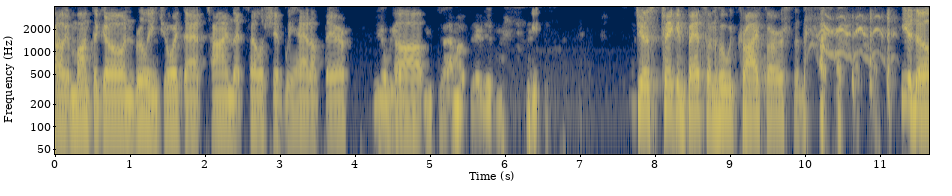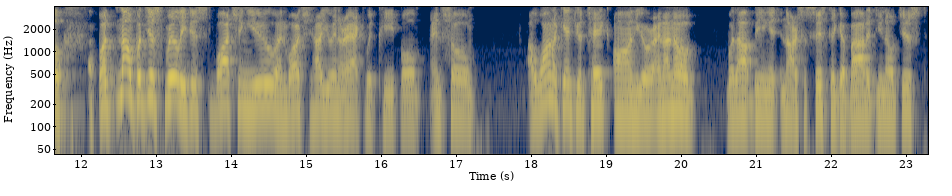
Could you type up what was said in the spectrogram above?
a month ago, and really enjoyed that time, that fellowship we had up there. Yeah, we had uh, a good time up there, didn't we? just taking bets on who would cry first, and you know, but no, but just really just watching you and watch how you interact with people, and so I want to get your take on your, and I know without being narcissistic about it, you know, just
